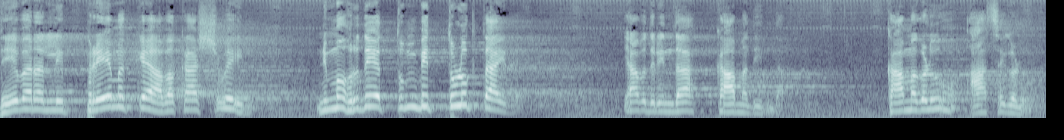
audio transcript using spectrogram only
ದೇವರಲ್ಲಿ ಪ್ರೇಮಕ್ಕೆ ಅವಕಾಶವೇ ಇಲ್ಲ. ನಿಮ್ಮ ಹೃದಯ ತುಂಬಿ ತುಳುಕ್ತಾ ಇದೆ. ಯಾವುದರಿಂದ? ಕಾಮದಿಂದ. ಕಾಮಗಳು ಆಸೆಗಳು.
